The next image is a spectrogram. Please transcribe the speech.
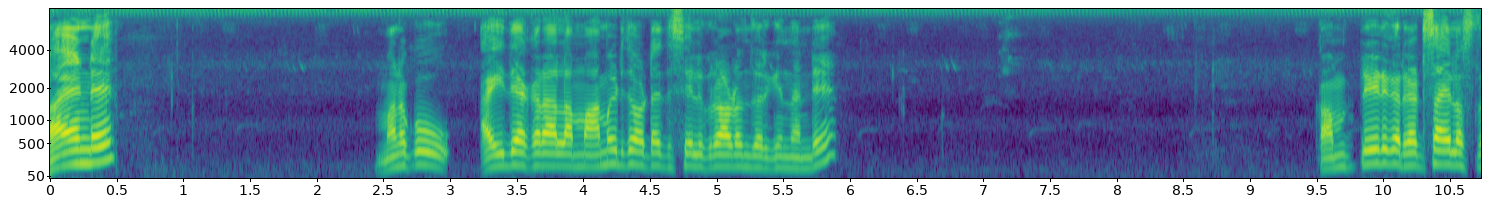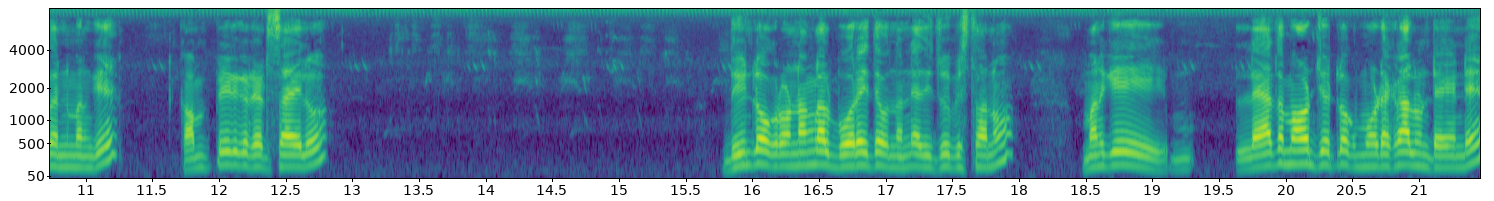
హాయ్ అండి. మనకు ఐదు ఎకరాల మామిడి తోట అయితే సెలుకు రావడం జరిగిందండి. కంప్లీట్గా రెడ్ సాయిల్ వస్తుందండి మనకి. కంప్లీట్గా రెడ్ సాయిల్. దీంట్లో ఒక రెండు అంగళాలు బోర్ అయితే ఉందండి అది చూపిస్తాను. మనకి లేత మామిడి చెట్లు ఒక మూడు ఎకరాలు ఉంటాయండి.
